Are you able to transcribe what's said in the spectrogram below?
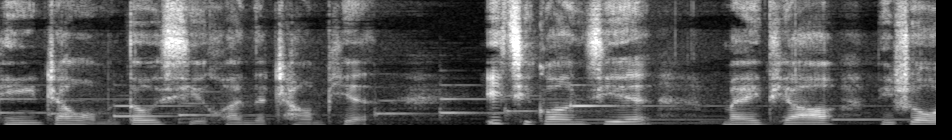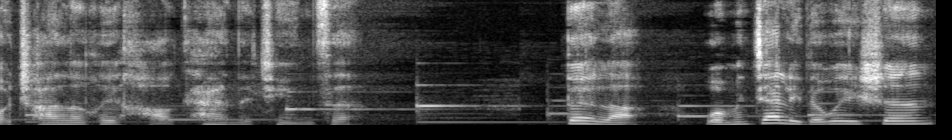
听一张我们都喜欢的唱片，一起逛街，买一条你说我穿了会好看的裙子。对了，我们家里的卫生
